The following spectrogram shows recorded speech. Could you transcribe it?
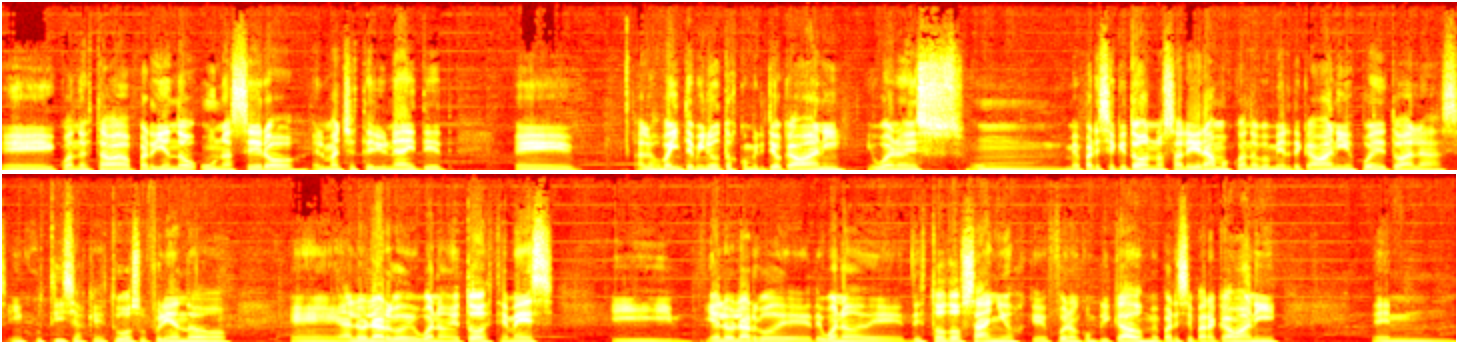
eh, cuando estaba perdiendo 1 a 0 el Manchester United. Eh, a los 20 minutos convirtió Cavani y bueno, es un me parece que todos nos alegramos cuando convierte Cavani después de todas las injusticias que estuvo sufriendo eh, a lo largo de bueno, de todo este mes y, a lo largo de, bueno, de, estos dos años que fueron complicados, me parece para Cavani en,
